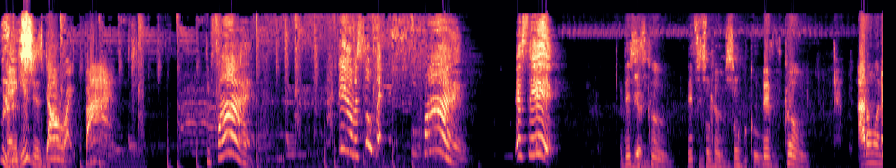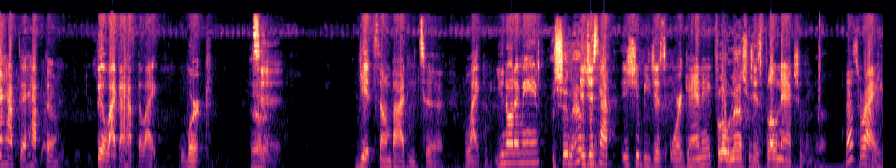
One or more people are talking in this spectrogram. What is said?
Look at And he's just downright fine. He fine. Damn, it's so bad. He fine. That's it. This Yeah, is cool. This is Super, cool. super cool. This is cool. I don't want to have to have to feel like I have to like work to get somebody to like me. You know what I mean? It shouldn't have It just have. It should be just organic. flow naturally. Just flow naturally. That's right.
